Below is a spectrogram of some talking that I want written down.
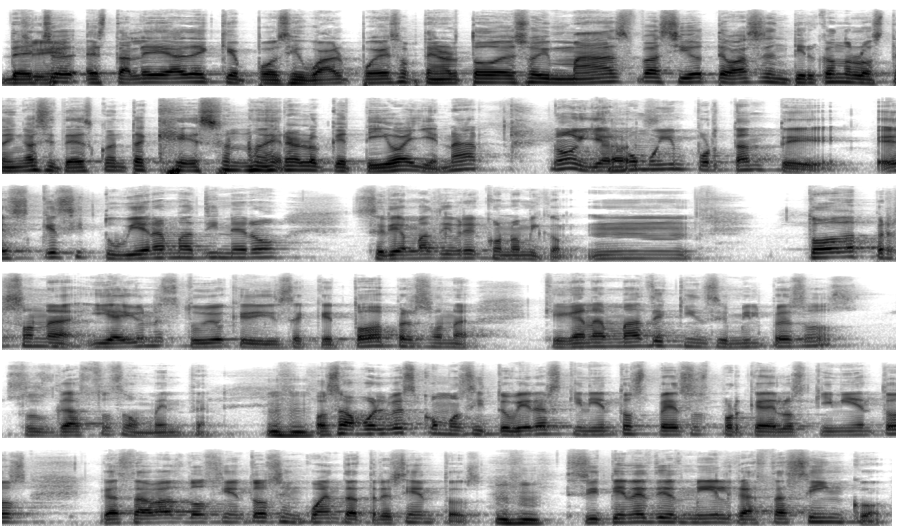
De hecho, está la idea de que pues igual puedes obtener todo eso y más vacío te vas a sentir cuando los tengas y te des cuenta que eso no era lo que te iba a llenar. No, y algo muy importante es que si tuviera más dinero sería más libre económico. Mm, toda persona, y hay un estudio que dice que toda persona que gana más de 15 mil pesos, sus gastos aumentan. O sea, vuelves como si tuvieras 500 pesos porque de los 500 gastabas 250, 300. Si tienes 10 mil, gastas 5.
